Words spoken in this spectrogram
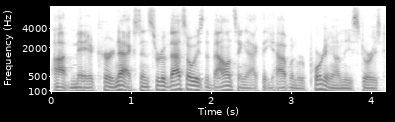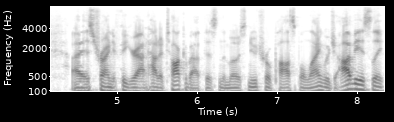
uh, may occur next, and sort of that's always the balancing act that you have when reporting on these stories is trying to figure out how to talk about this in the most neutral possible language. Obviously,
